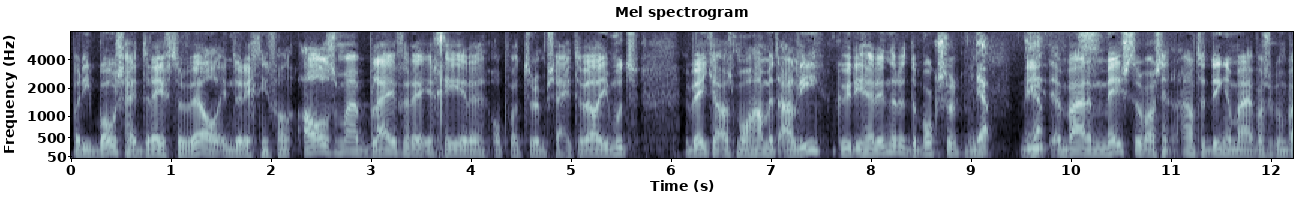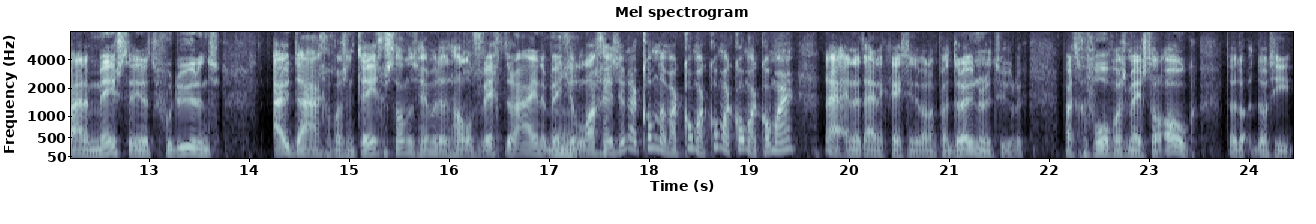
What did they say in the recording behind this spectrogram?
Maar die boosheid dreef er wel in de richting van... alsmaar blijven reageren op wat Trump zei. Terwijl je moet, een beetje als Mohammed Ali... kun je die herinneren, de bokser... Ja. Die ja. een ware meester was in een aantal dingen... maar hij was ook een ware meester in het voortdurend uitdagen van zijn tegenstanders. Hè, met dat half wegdraaien, een mm. beetje lachen. En zei, nou, kom dan maar, kom maar, kom maar, kom maar, kom maar. Nou ja, en uiteindelijk kreeg hij er wel een paar dreunen natuurlijk. Maar het gevolg was meestal ook dat, dat die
